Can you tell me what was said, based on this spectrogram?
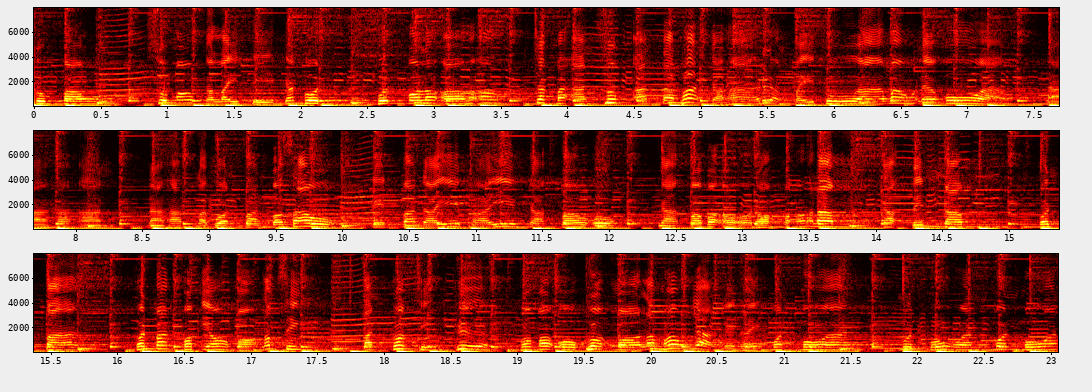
สุมเมาสุมเมากะไล่ตีกันบนบุญบ่ละออจักมาอ่านซุมอันตะพันก็หาเรื่องไปตัวเมาแล้วมั่วนาหาอ่านนาหักละควรบันบ่เศร้าเด็ดบ้านใดไผกะเบาอกกะบ่เบาดอกหมอลำกะเป็นดำคนปังคนปังบอกเกี่ยวหมอลำสิงอันความจริงคือบ่มาโอ้พวกหมอลำเฮาอยากเป็นให้มวนมวนมวนมวนมวนมวน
